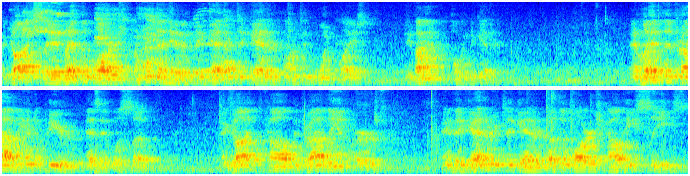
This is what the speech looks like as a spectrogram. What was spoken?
And God said, Let the waters under the heaven be gathered together unto one place, divine pulling together. And let the dry land appear as it was so. And God called the dry land earth, and the gathering together of the waters called he seas.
